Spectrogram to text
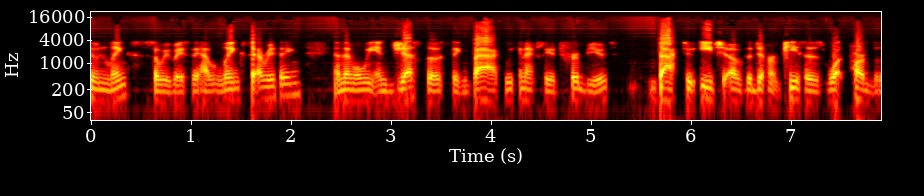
tune links. So we basically have links to everything, and then when we ingest those things back, we can actually attribute back to each of the different pieces what part of the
